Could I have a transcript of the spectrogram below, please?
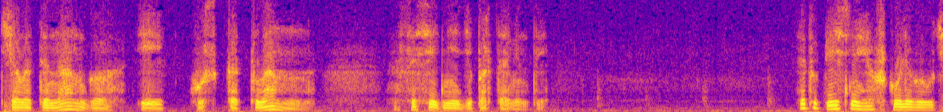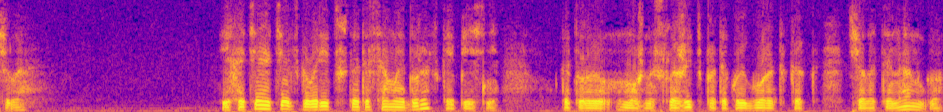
Чалатенанго и Кускатлан — соседние департаменты. Эту песню я в школе выучила. И хотя отец говорит, что это самая дурацкая песня, которую можно сложить про такой город, как Чалатенанго,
